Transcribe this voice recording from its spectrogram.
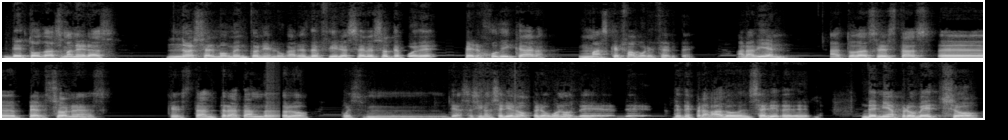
de todas maneras no es el momento ni el lugar. Es decir, ese beso te puede perjudicar más que favorecerte. Ahora bien, a todas estas eh, personas que están tratándolo pues mm, de asesino en serie, ¿no? Pero bueno, de, depravado en serie, de, de mi aprovecho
